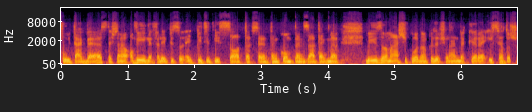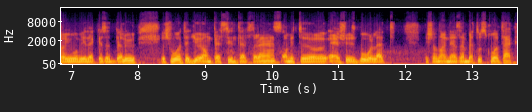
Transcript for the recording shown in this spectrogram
fújták be ezt, és talán a vége felé egy picit visszaadtak, szerintem kompenzálták, mert Wilson a másik oldalon a középső linebackere iszonyatosan jól védekezett belül, és volt egy olyan pass interference, amit első és gól lett, és az nagy nehezen betuszkolták,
